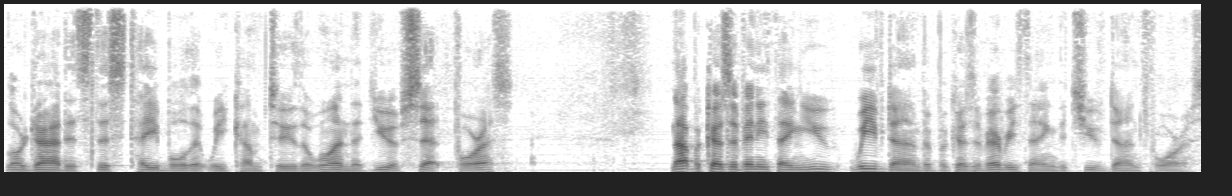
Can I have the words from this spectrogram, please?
Lord God, it's this table that we come to, the one that you have set for us. Not because of anything you, we've done, but because of everything that you've done for us.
